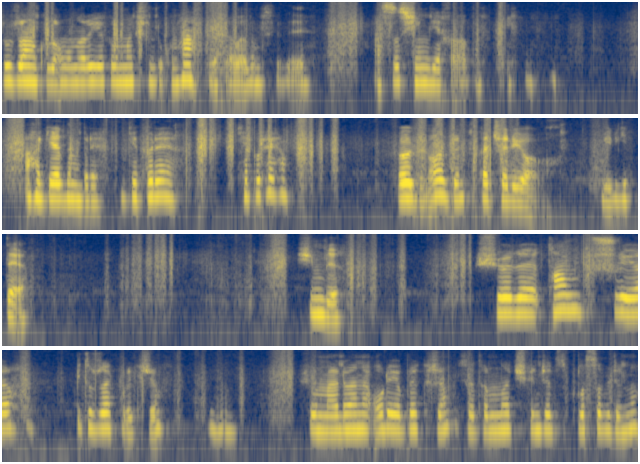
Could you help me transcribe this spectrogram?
Tuzağın kullan. Onları yakalamak için dokun. Hah yakaladım sizi. Asıl şimdi yakaladım. Aha geldim buraya. Gel buraya. Gel buraya. Öldün öldün. Kaçarı yok. Bir gitti. Şimdi şöyle tam şuraya bir tuzak bırakacağım. Şu merdiveni oraya bırakacağım. Zaten bunlar çıkınca zıplasa birini.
